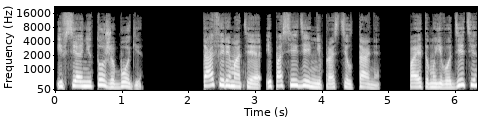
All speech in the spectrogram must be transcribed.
и все они тоже боги. Тафери Матея и по сей день не простил Таня, поэтому его дети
